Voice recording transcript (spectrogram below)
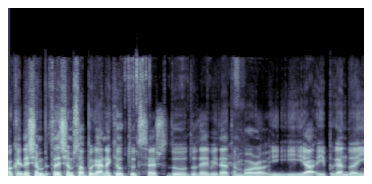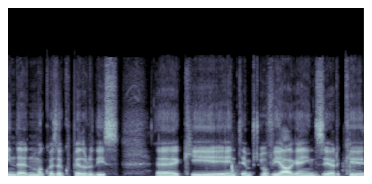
Ok, deixa-me deixa só pegar naquilo que tu disseste do, do David Attenborough e, e, e, pegando ainda numa coisa que o Pedro disse, uh, que em tempos ouvi alguém dizer que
